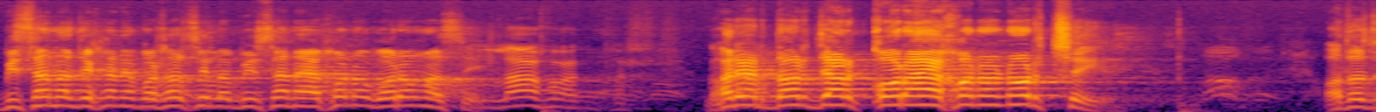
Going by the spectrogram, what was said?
বিছানা যেখানে বসা ছিল বিছানা এখনও গরম আছে। ঘরের দরজার করা এখনও নড়ছে। অথচ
